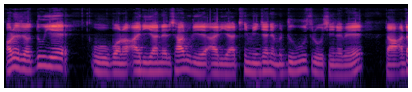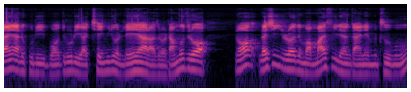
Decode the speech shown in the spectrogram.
ဘာလို့လဲဆိုတော့သူ့ရဲ့ဟိုဘောနော် idea နဲ့တခြားလူတွေရဲ့ idea ထင်မြင်ချက်နဲ့မတူဘူးဆိုလို့ရှိရင်လည်းဒါအတိုင်းအတာတစ်ခုတည်းပေါ့သူတို့တွေကချိန်ပြီးတော့လဲရတာဆိုတော့ဒါမှမဟုတ်တော့ နော်လက်ရှိကျွန်တော်တို့ဒီမှာ my filan ကိုင်းလည်းမထူဘူး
